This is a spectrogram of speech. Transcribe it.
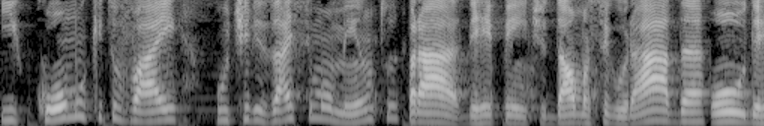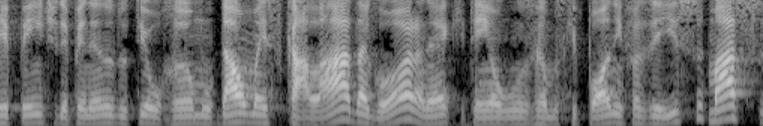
e como que tu vai utilizar esse momento para de repente dar uma segurada ou de repente, dependendo do teu ramo dá uma escalada agora, né? Que tem alguns ramos que podem fazer isso, mas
